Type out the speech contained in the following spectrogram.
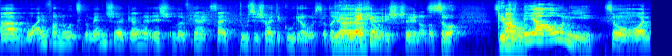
ähm, wo einfach nur zu den Menschen gegangen ist und der Öffentlichkeit gesagt, du siehst heute gut aus oder ja, ihr Lächeln ist schön oder so. so. Das genau. macht man ja auch nie. So, und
